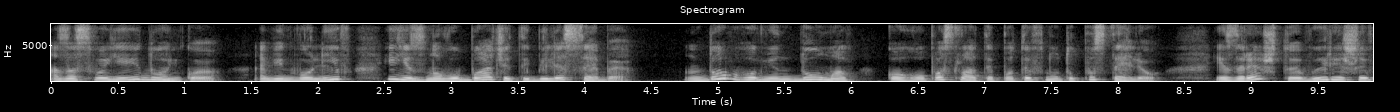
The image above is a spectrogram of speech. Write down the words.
за своєю донькою. Він волів її знову бачити біля себе. Довго він думав, кого послати по тифнуту пустелю, і, зрештою, вирішив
